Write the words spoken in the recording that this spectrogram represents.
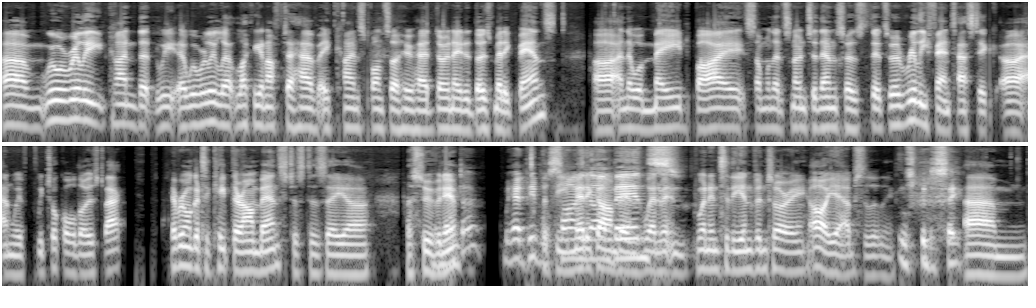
Um, we were really kind that we uh, we were really lu- lucky enough to have a kind sponsor who had donated those medic bands. Uh, and they were made by someone that's known to them, so it's, it's a really fantastic. Uh, and we we took all those back. Everyone got to keep their armbands just as a uh, a souvenir. Memento. We had people But the signing medic armbands. armbands went, went into the inventory. Oh yeah, absolutely. It was good to see. Um,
